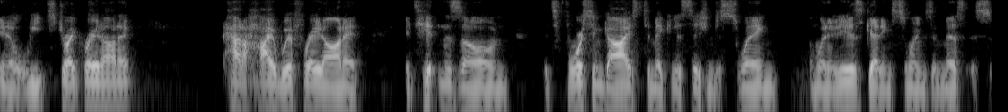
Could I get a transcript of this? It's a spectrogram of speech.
an elite strike rate on it, had a high whiff rate on it. It's hitting the zone. It's forcing guys to make a decision to swing. And when it is getting swings and miss,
